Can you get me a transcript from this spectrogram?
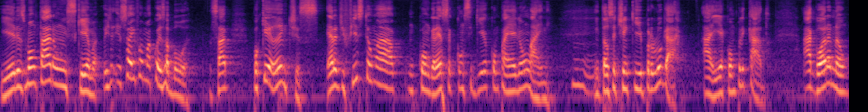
E eles montaram um esquema. Isso aí foi uma coisa boa, sabe? Porque antes era difícil ter uma, um congresso que conseguia acompanhar ele online. Uhum. Então você tinha que ir para o lugar. Aí é complicado. Agora não.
